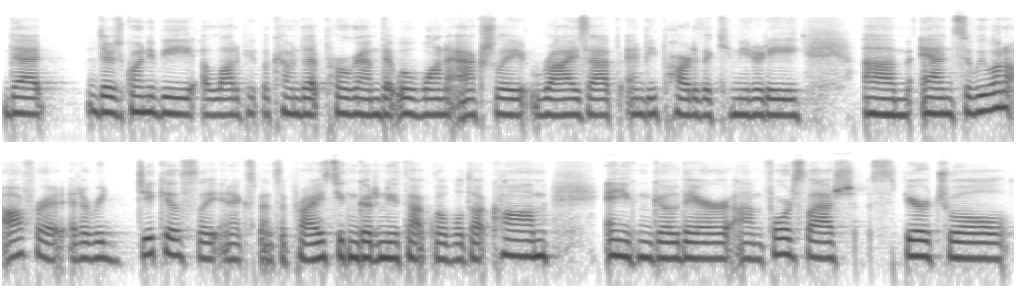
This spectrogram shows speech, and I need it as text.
that there's going to be a lot of people coming to that program that will want to actually rise up and be part of the community. Um, and so we want to offer it at a ridiculously inexpensive price. You can go to newthoughtglobal.com and you can go there um, forward slash spiritual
